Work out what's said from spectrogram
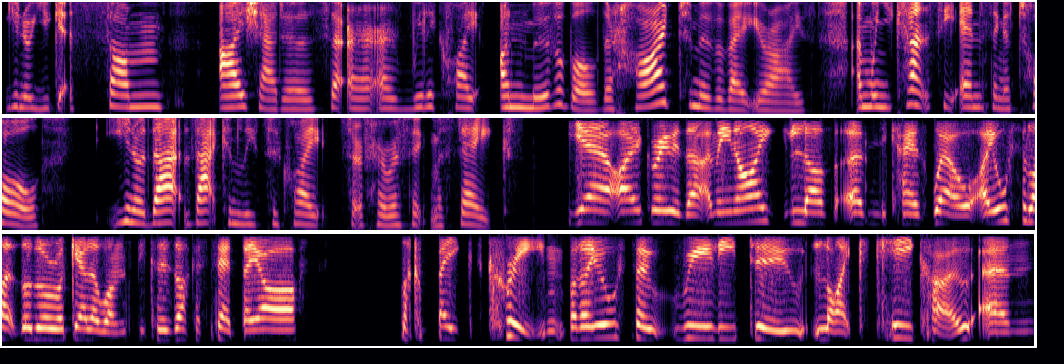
you know you get some eyeshadows that are, are really quite unmovable. They're hard to move about your eyes. And when you can't see anything at all, you know that that can lead to quite sort of horrific mistakes. Yeah, I agree with that. I mean, I love Urban Decay as well. I also like the Laura Geller ones because, like I said, they are like a baked cream. But I also really do like Kiko. Um,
